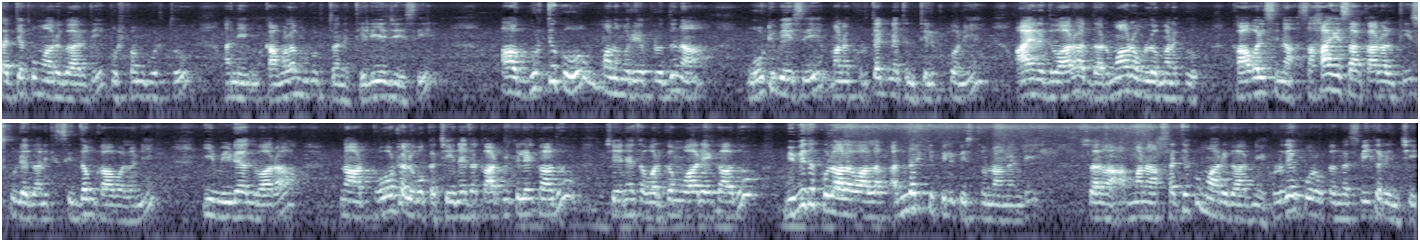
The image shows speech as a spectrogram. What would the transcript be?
సత్యకుమార్ గారిది పుష్పం గుర్తు అని కమలం గుర్తు అని తెలియజేసి ఆ గుర్తుకు మనము రేపు ప్రొద్దున ఓటు వేసి మన కృతజ్ఞతను తెలుపుకొని ఆయన ద్వారా ధర్మారంలో మనకు కావలసిన సహాయ సహకారాలు తీసుకునేదానికి సిద్ధం కావాలని ఈ మీడియా ద్వారా నా టోటల్ ఒక చేనేత కార్మికులే కాదు చేనేత వర్గం వారే కాదు వివిధ కులాల వాళ్ళ అందరికీ పిలిపిస్తున్నానండి స- మన సత్యకుమారి గారిని హృదయపూర్వకంగా స్వీకరించి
